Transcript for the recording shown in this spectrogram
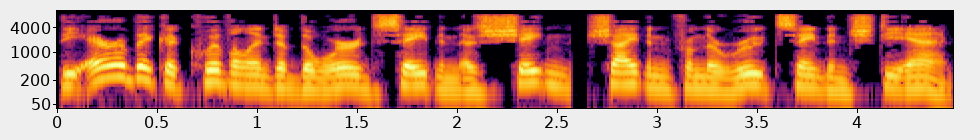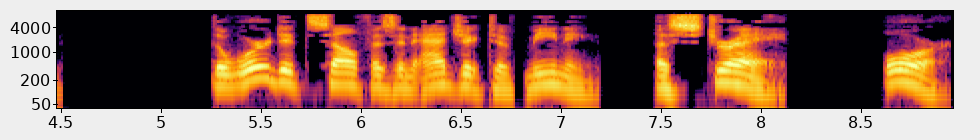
The Arabic equivalent of the word Satan is shaitan, shaitan from the root satan shtien. The word itself is an adjective meaning, astray, or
